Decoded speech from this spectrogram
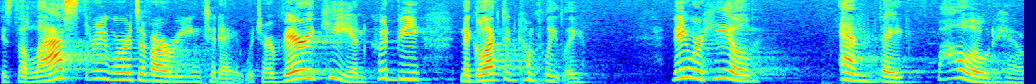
is the last three words of our reading today, which are very key and could be neglected completely. They were healed and they followed him.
